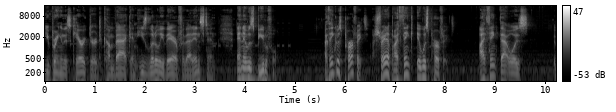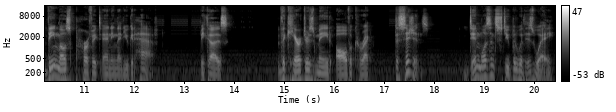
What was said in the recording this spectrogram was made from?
you bring in this character to come back and he's literally there for that instant. And it was beautiful. I think it was perfect. Straight up i think it was perfect. I think that was the most perfect ending that you could have. Because the characters made all the correct decisions. Din wasn't stupid with his way.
